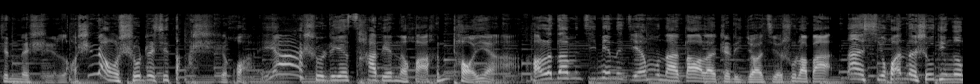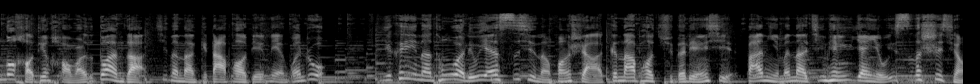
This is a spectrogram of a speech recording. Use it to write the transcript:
真的是老是让我说这些大实话，哎呀，说这些擦边的话很讨厌啊！好了，咱们今天的节目呢，到了这里就要结束了吧？那喜欢的收听更多好听好玩的段子，记得呢给大炮点点关注，也可以呢通过留言、私信等方式啊跟大炮取得联系，把你们呢今天遇见有意思的事情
